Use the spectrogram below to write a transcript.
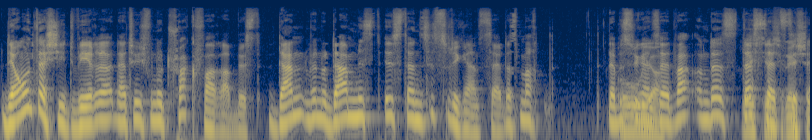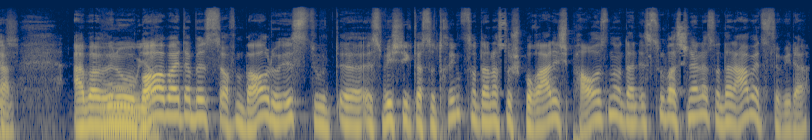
Der Unterschied wäre natürlich, wenn du Truckfahrer bist. Dann, wenn du da Mist isst, dann sitzt du die ganze Zeit. Das macht, da bist Oh du die ganze ja. Zeit wach und das, das Richtig, setzt dich richtig. an. Aber wenn Oh du ja. Bauarbeiter bist, auf dem Bau, du isst, du, äh, ist wichtig, dass du trinkst und dann hast du sporadisch Pausen und dann isst du was Schnelles und dann arbeitest du wieder.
